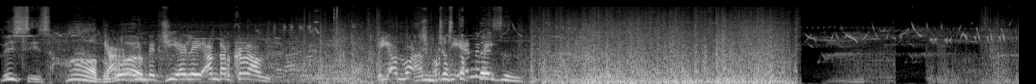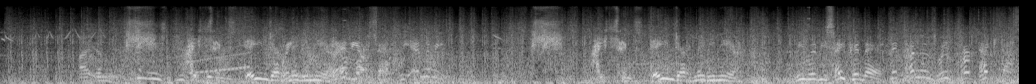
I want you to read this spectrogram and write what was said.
This is hard Guarding the. GLA underground. Be on watch I'm for just the a enemy. peasant. I am finished with I sense danger maybe near. Ready yourself, the enemy. Shh, I sense danger maybe near. We will be safe in there. The tunnels will protect us.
